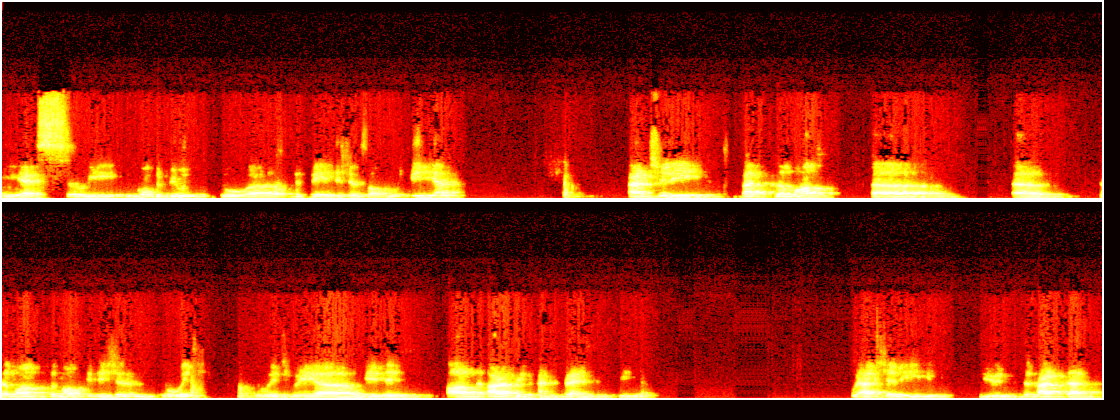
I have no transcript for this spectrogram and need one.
Yes, so we contribute to uh, the three editions of Wikipedia. Actually, but the most uh, uh, the most the most editions to which which we uh, we did are the Arabic and French Wikipedia. We actually use the fact that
